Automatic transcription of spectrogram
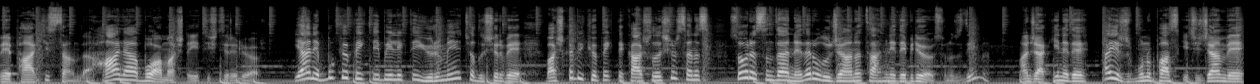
ve Pakistan'da hala bu amaçla yetiştiriliyor. Yani bu köpekle birlikte yürümeye çalışır ve başka bir köpekle karşılaşırsanız sonrasında neler olacağını tahmin edebiliyorsunuz değil mi? Ancak yine de hayır bunu pas geçeceğim ve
